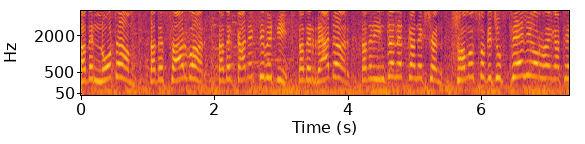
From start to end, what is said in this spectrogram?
তাদের নোটাম, তাদের সার্ভার তাদের কানেক্টিভিটি তাদের র্যাডার তাদের ইন্টারনেট কানেকশন সমস্ত কিছু ফেলিওর হয়ে গেছে,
